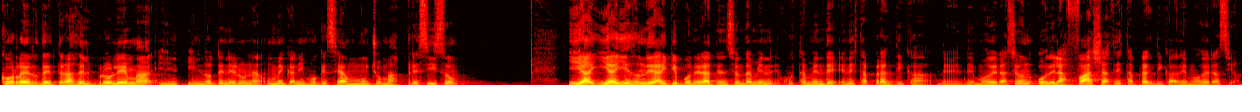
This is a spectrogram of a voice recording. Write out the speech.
correr detrás del problema y, no tener un mecanismo que sea mucho más preciso. Y, ahí es donde hay que poner atención también justamente en esta práctica de, moderación o de las fallas de esta práctica de moderación.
